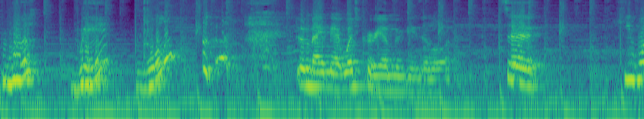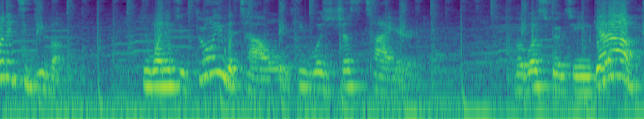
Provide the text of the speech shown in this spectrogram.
What? Where? What? Don't mind me, I watch Korean movies a lot. So he wanted to give up. He wanted to throw in the towel. He was just tired. But God spoke to him, Get up!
